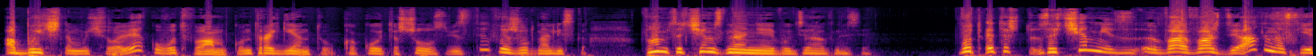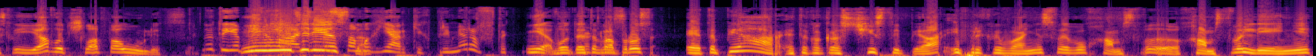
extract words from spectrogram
обычному человеку, вот вам, контрагенту какой-то шоу-звезды, вы журналистка, вам зачем знание о его диагнозе? Вот это что, зачем мне ва- ваш диагноз, если я вот шла по улице? Ну, это я Мне привела один из самых ярких примеров. так- Не, вот это раз- вопрос, это пиар, это как раз чистый пиар и прикрывание своего хамства, хамства лени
